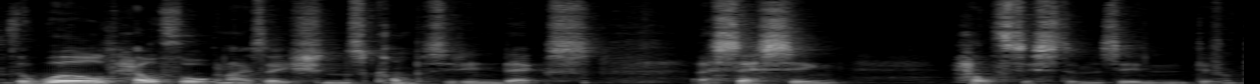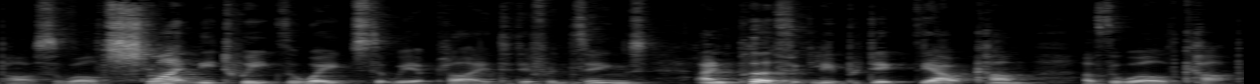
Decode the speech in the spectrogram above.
the World Health Organization's composite index assessing health systems in different parts of the world, slightly tweak the weights that we apply to different things, and perfectly predict the outcome of the World Cup.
